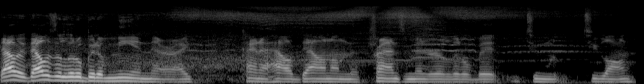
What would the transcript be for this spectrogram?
that was that was a little bit of me in there. I kind of held down on the transmitter a little bit too too long.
